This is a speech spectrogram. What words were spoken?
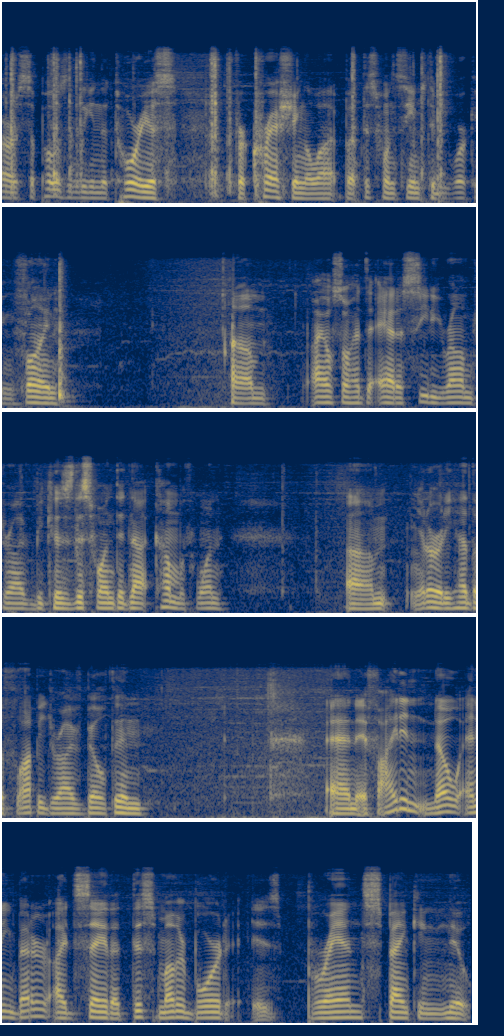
are supposedly notorious for crashing a lot, but this one seems to be working fine. Um, I also had to add a CD-ROM drive because this one did not come with one. Um, it already had the floppy drive built in. And if I didn't know any better, I'd say that this motherboard is brand spanking new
